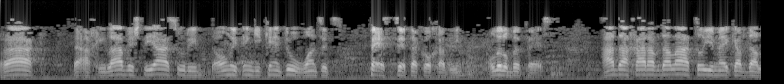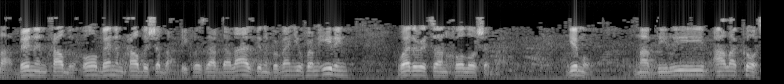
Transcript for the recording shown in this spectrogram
Rak, ve'achila v'shtiya asurim, the only thing you can't do once it's past tzeta kochavim, a little bit past, Ad achar avdala till you make avdala. Ben im chal b'chol, ben im chal b'shabbat. Because the avdala is going to prevent you from eating, whether it's on chol or Shabbat. Gimel. Mavdilim ala kos.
